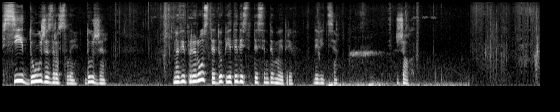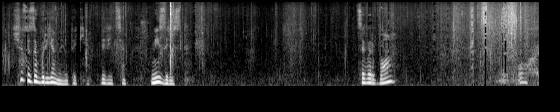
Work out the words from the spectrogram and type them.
Всі дуже зросли. Дуже. Нові прирости до 50 сантиметрів. Дивіться. Жах. Що це за бур'яни отакі? Дивіться. Мій зріст. Це верба. Ох.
